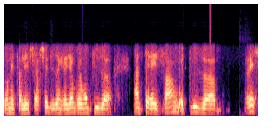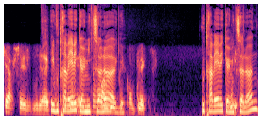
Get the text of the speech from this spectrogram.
on est allé chercher des ingrédients vraiment plus intéressants et plus recherchés, je vous dirais. Et vous travaillez avec un mixologue? Vous travaillez avec un mixologue?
